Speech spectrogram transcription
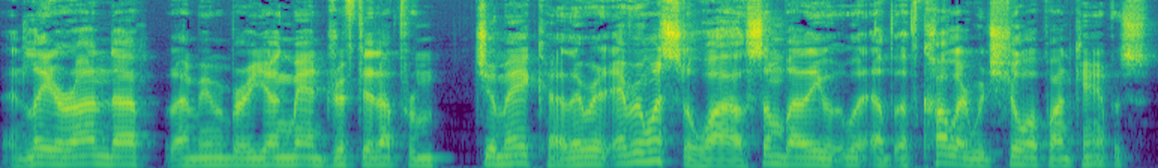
and later on, uh, I remember a young man drifted up from Jamaica. There were every once in a while somebody of, of color would show up on campus.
